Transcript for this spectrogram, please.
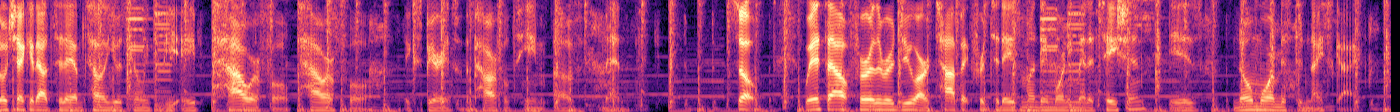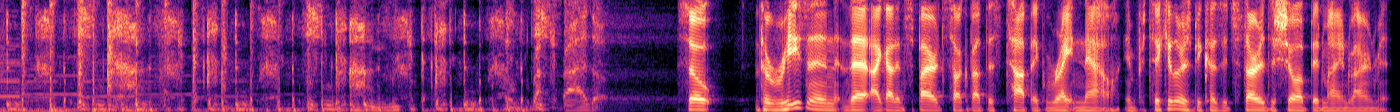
Go check it out today. I'm telling you, it's going to be a powerful, powerful experience with a powerful team of men. So, without further ado, our topic for today's Monday morning meditation is No More Mr. Nice Guy. So, the reason that I got inspired to talk about this topic right now in particular is because it started to show up in my environment.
